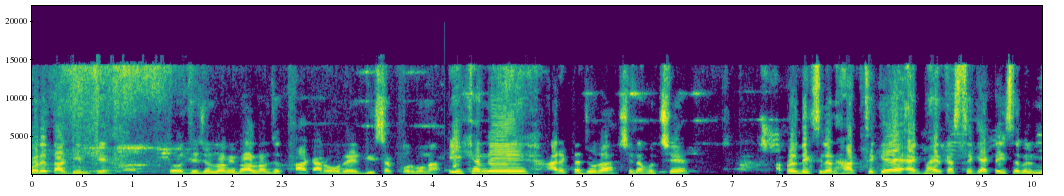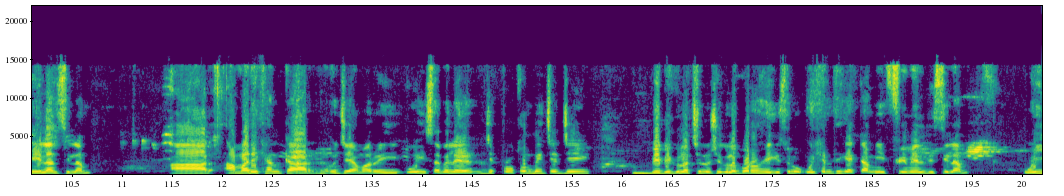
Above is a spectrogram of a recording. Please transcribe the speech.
করে তার ডিমকে। তো যে জন্য আমি ভাবলাম যে থাক, আর ওরে ডিস্টার্ব করব না। এইখানে আরেকটা জোড়া, সেটা হচ্ছে, আপনারা দেখছিলেন হাট থেকে, এক ভাইয়ের কাছ থেকে একটা ইসাবেল মেল আনছিলাম। আর আমার এখানকার ওই যে আমার ওই ওই ইসাবেলের যে প্রথম বেচের যে বেবিগুলো ছিল, সেগুলো বড় হয়ে গেছিল। ওইখান থেকে একটা আমি ফিমেল দিছিলাম। ওই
